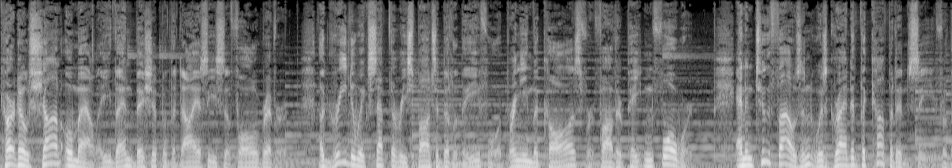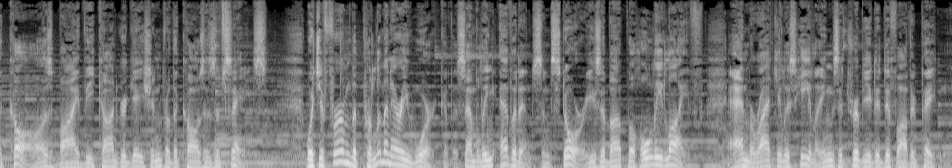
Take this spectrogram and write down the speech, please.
Cardinal Sean O'Malley, then Bishop of the Diocese of Fall River, agreed to accept the responsibility for bringing the cause for Father Peyton forward, and in 2000 was granted the competency for the cause by the Congregation for the Causes of Saints which affirmed the preliminary work of assembling evidence and stories about the holy life and miraculous healings attributed to Father Peyton.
